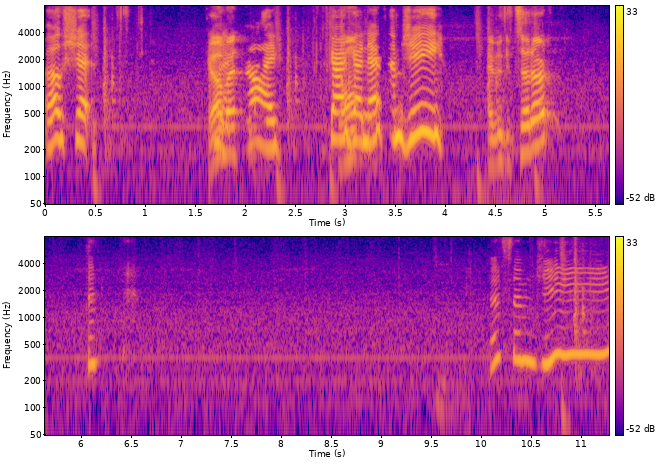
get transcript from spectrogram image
Oh shit. Come on. my God. This guy's Come got an SMG. Have you considered? SMG.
